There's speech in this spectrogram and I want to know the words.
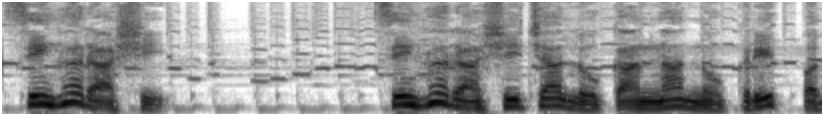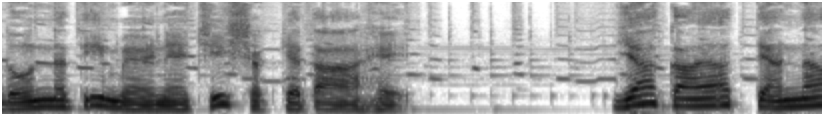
सिंह राशी. सिंह राशीच्या लोकांना नोकरीत पदोन्नती मिळण्याची शक्यता आहे. या काळात त्यांना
